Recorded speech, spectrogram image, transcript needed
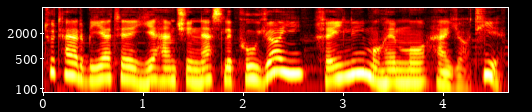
تو تربیت یه همچین نسل پویایی خیلی مهم و حیاتیه.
